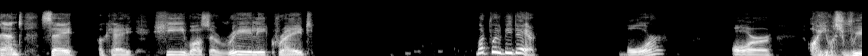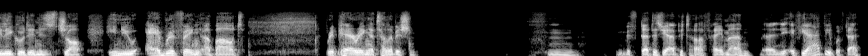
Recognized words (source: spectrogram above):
and say, okay, he was a really great, what will be there? Bore? Or, oh, he was really good in his job. He knew everything about repairing a television. Hmm. If that is your epitaph, hey man, if you're happy with that,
